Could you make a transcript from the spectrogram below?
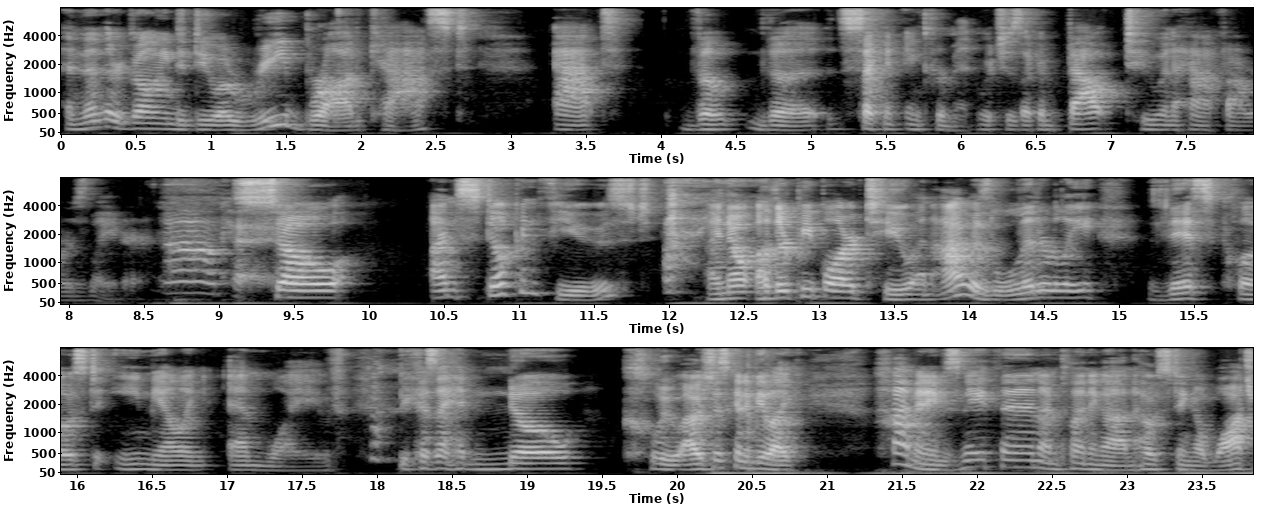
and then they're going to do a rebroadcast at the the second increment, which is like about two and a half hours later. Oh, okay. So I'm still confused. I know other people are too, and I was literally this close to emailing Mwave because I had no clue. I was just gonna be like, Hi, my name is Nathan. I'm planning on hosting a watch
